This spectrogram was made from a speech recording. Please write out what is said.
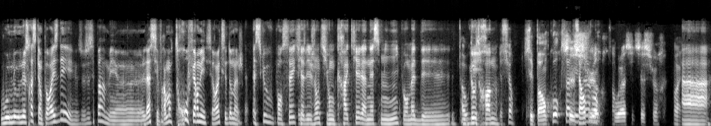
Ou ne, ne serait-ce qu'un port SD, je, je sais pas, mais euh, là, c'est vraiment trop fermé. C'est vrai que c'est dommage. Est-ce que vous pensez qu'il y a des gens qui vont craquer la NES Mini pour mettre des Ah oui. d'autres ROM? Bien sûr. C'est pas en cours, ça C'est C'est en cours. Ouais, si, c'est sûr. Ah.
